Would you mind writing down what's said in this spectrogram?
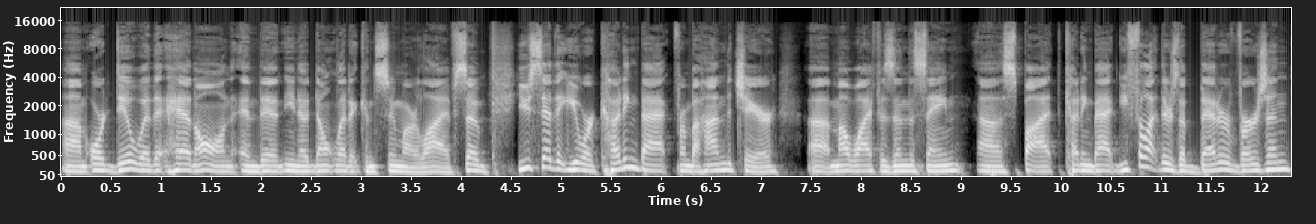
um, or deal with it head on and then, you know, don't let it consume our lives. So you said that you were cutting back from behind the chair. Uh, my wife is in the same uh, spot, cutting back. Do you feel like there's a better version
